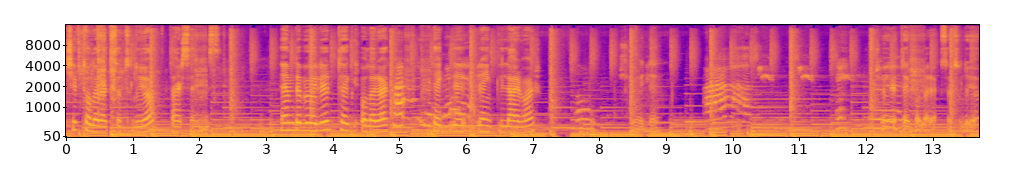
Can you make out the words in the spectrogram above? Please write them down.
çift olarak satılıyor derseniz. Hem de böyle tek olarak tekli renkliler var. Şöyle tek olarak satılıyor.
